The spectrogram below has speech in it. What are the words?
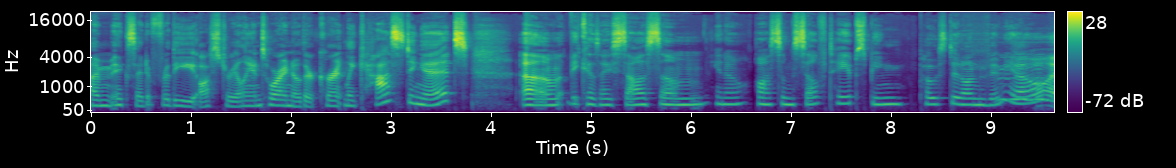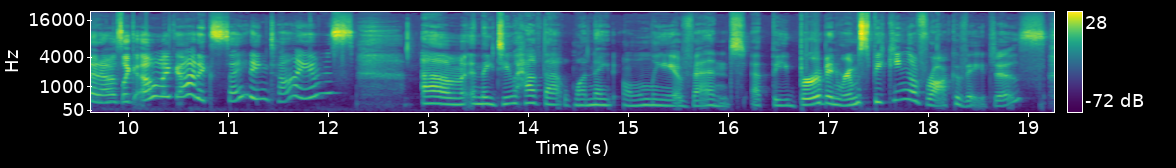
I'm excited for the Australian tour. I know they're currently casting it um, because I saw some, you know, awesome self tapes being posted on Vimeo, and I was like, oh my god, exciting times! Um, and they do have that one night only event at the Bourbon Room. Speaking of Rock of Ages,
